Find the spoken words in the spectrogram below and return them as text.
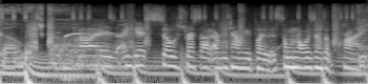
girl, rich girl. Guys, I get so stressed out every time we play this. Someone always ends up crying.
